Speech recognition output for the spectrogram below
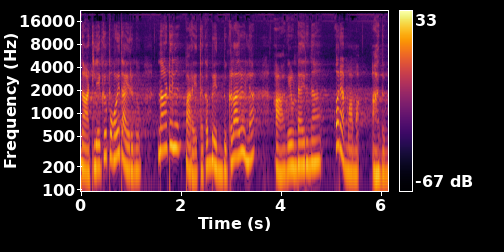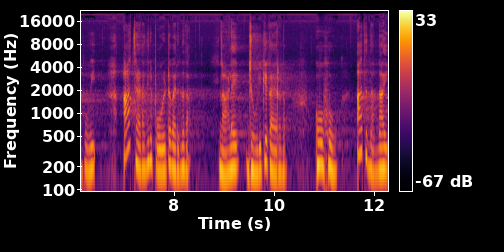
നാട്ടിലേക്ക് പോയതായിരുന്നു. നാട്ടിൽ പറയത്തക്ക ബന്ധുക്കളാരുമില്ല. ആകെ ഉണ്ടായിരുന്ന ഒരമ്മാമ്മ. അതും പോയി. ആ ചടങ്ങിന് പോയിട്ട് വരുന്നതാ. നാളെ ജോലിക്ക് കയറണം. ഓഹോ അത് നന്നായി.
